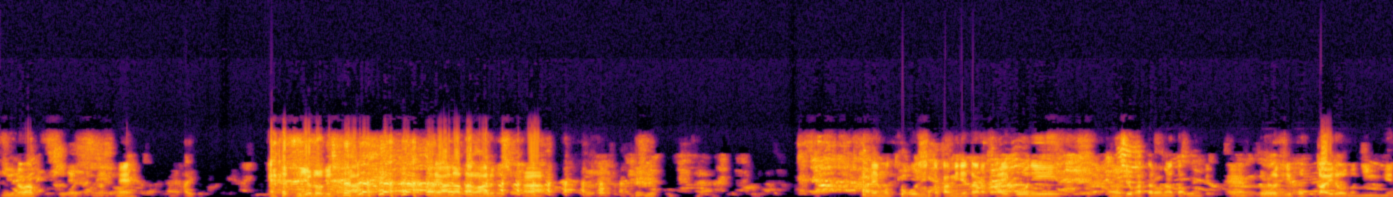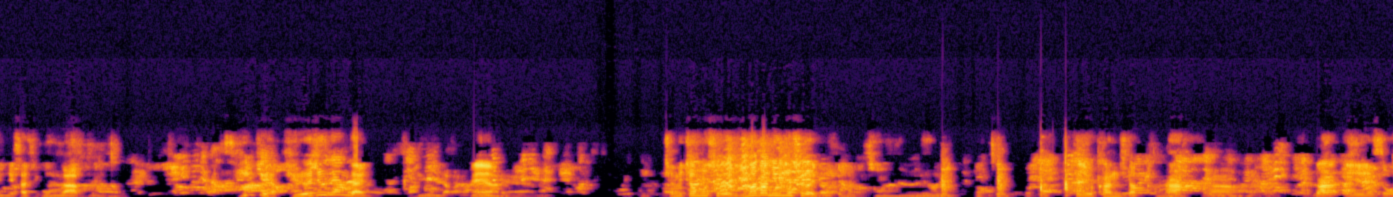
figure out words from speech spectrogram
いうのはすごいありますね。はい。水曜どうでしょうか？あれあなたはあるでしょうか？あれも当時とか見てたら最高に面白かったろうなとは思うけどね。当時北海道の人間でさ、自分が。1990年代の番組だからね、あれ。めちゃめちゃ面白い。未だに面白いだって。っていう感じだったかな。うん、が映像。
